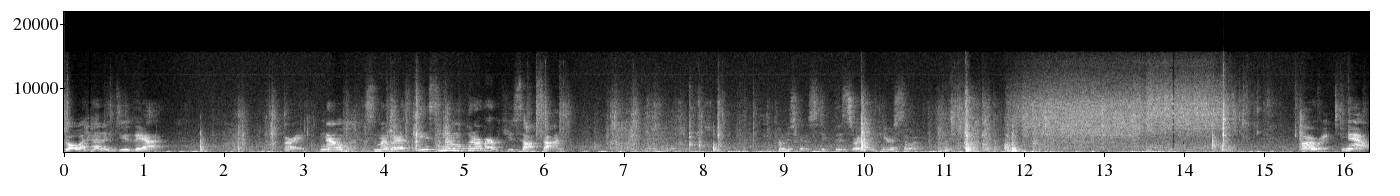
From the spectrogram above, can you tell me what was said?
go ahead and do that. All right, now this is my last piece, and then we'll put our barbecue sauce on. I'm just gonna stick this right in here so it... All right, now,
